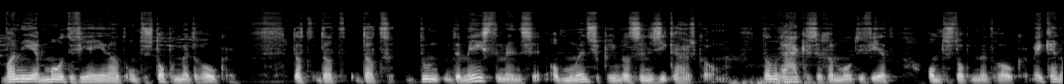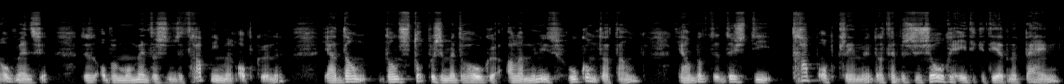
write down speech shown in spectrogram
wanneer motiveer je nou om te stoppen met roken? Dat, dat, dat doen de meeste mensen op het moment supreme dat ze in een ziekenhuis komen. Dan raken ze gemotiveerd om te stoppen met roken. Maar ik ken ook mensen dat op het moment dat ze de trap niet meer op kunnen, ja, dan, dan stoppen ze met roken alle minuut. Hoe komt dat dan? Ja, want dus die trap opklimmen, dat hebben ze zo geëtiketteerd met pijn.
